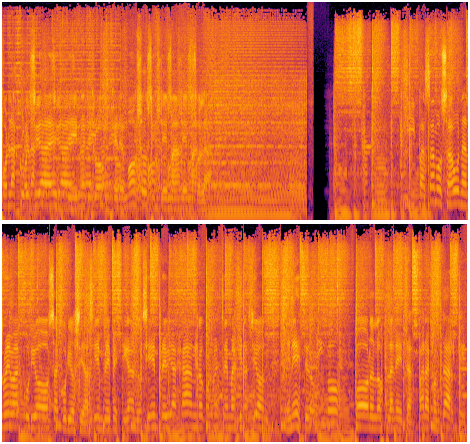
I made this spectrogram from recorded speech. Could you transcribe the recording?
por las curiosidades de nuestro hermoso sistema solar. Pasamos a una nueva curiosa curiosidad, siempre investigando, siempre viajando con nuestra imaginación en este domingo por los planetas para contarte,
